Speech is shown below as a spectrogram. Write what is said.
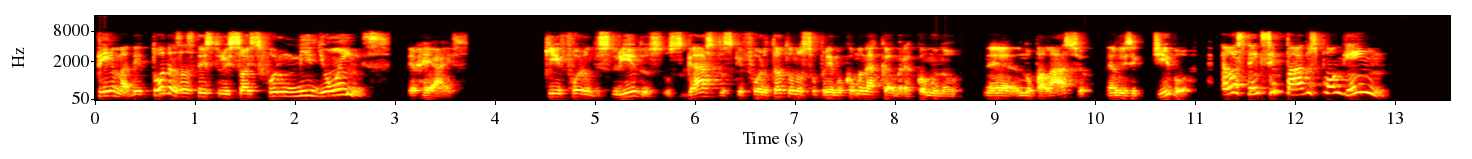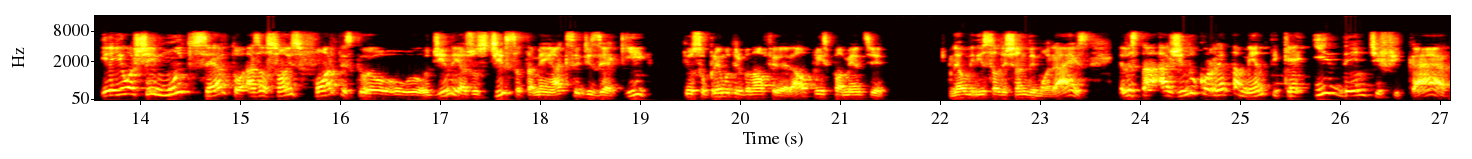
tema de todas as destruições foram milhões de reais que foram destruídos, os gastos que foram tanto no Supremo como na Câmara, como no, né, no Palácio, né, no Executivo, elas têm que ser pagas por alguém. E aí eu achei muito certo as ações fortes que o, o Dino e a Justiça também, há que se dizer aqui, que o Supremo Tribunal Federal, principalmente né, o ministro Alexandre de Moraes, ele está agindo corretamente, que é identificar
